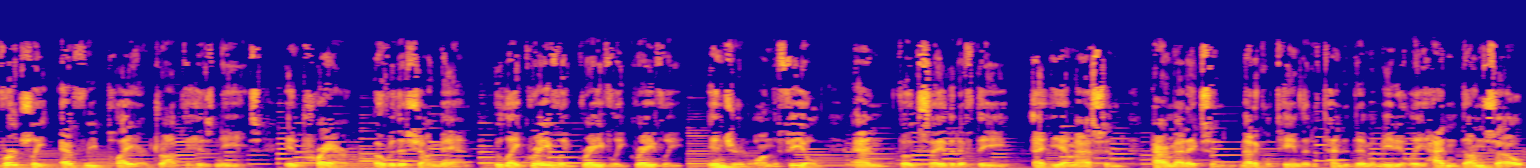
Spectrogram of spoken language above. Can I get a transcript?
virtually every player dropped to his knees in prayer over this young man who lay gravely, gravely, gravely injured on the field. And folks say that if the EMS and paramedics and medical team that attended him immediately hadn't done so,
